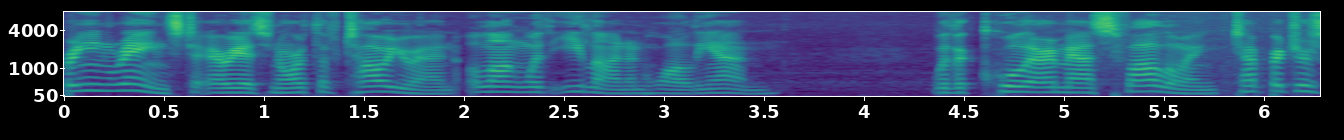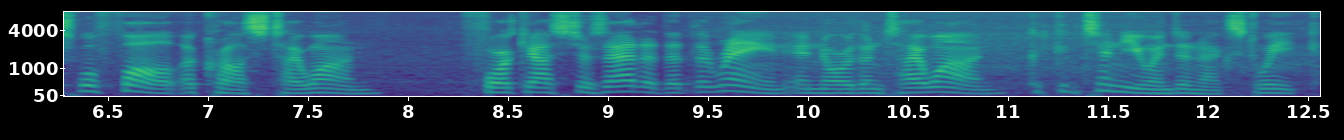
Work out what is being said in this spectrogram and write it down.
bringing rains to areas north of Taoyuan along with Yilan and Hualien. With a cool air mass following, temperatures will fall across Taiwan. Forecasters added that the rain in northern Taiwan could continue into next week.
